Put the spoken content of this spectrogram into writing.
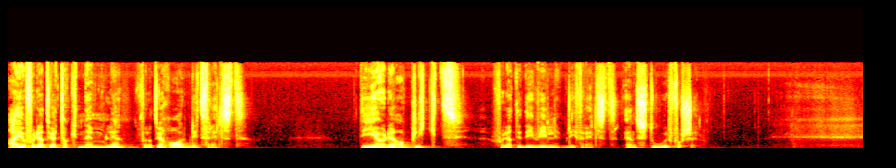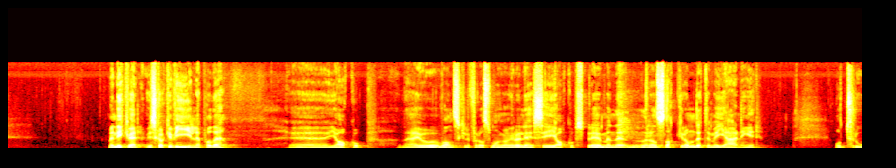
er jo fordi at vi er takknemlige for at vi har blitt frelst. De gjør det av plikt fordi at de vil bli frelst. Det er en stor forskjell. Men likevel, vi skal ikke hvile på det. Eh, Jakob Det er jo vanskelig for oss mange ganger å lese i Jakobs brev, men det, når han snakker om dette med gjerninger og tro,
